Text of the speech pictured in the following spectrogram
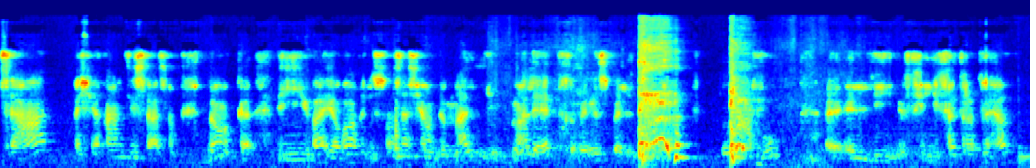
ساعات باش يقع امتصاصهم. donc va y avoir une sensation de mal mal-être بالنسبة نعرفوا اللي في فترة الهضم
